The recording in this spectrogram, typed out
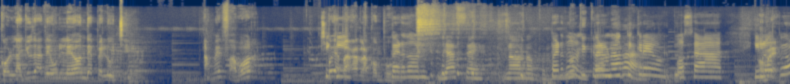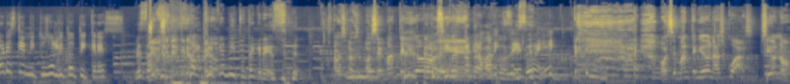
con la ayuda de un león de peluche. Hazme el favor. Chiqui, Voy a apagar la compu. Perdón. Ya sé. No, no. pues, Perdón, no te creo pero no te creo. O sea, y Hombre. lo peor es que ni tú solito te crees. Yo sí me creo, Creo pero- que ni tú te crees. Os, os- os he mantenido. Pero sí eh, cuesta trabajo, Dice, dice. güey. os he mantenido en ascuas, ¿sí o no?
